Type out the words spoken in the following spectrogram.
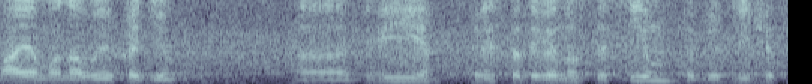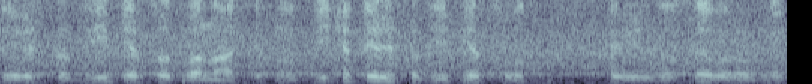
Маємо на виході е, 2397, тобі 2400, 2512. Ну, 2400, 2500. Скоріше за все, виробник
